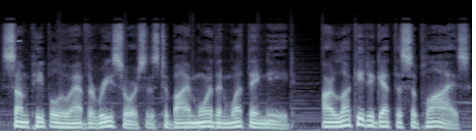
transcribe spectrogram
some people who have the resources to buy more than what they need, are lucky to get the supplies,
